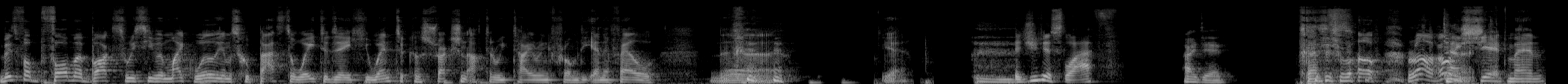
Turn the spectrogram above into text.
Bits for former Bucs receiver Mike Williams, who passed away today. He went to construction after retiring from the NFL. Uh, yeah. Did you just laugh? I did. That's Ralph, Ralph, holy Damn shit, man.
